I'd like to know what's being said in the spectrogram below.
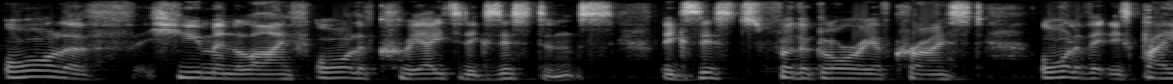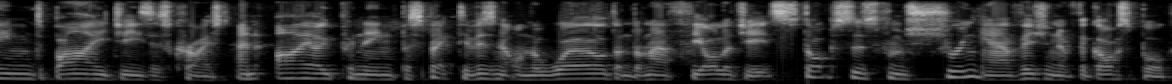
All of human life, all of created existence exists for the glory of Christ. All of it is claimed by Jesus Christ. An eye opening perspective, isn't it, on the world and on our theology? It stops us from shrinking our vision of the gospel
